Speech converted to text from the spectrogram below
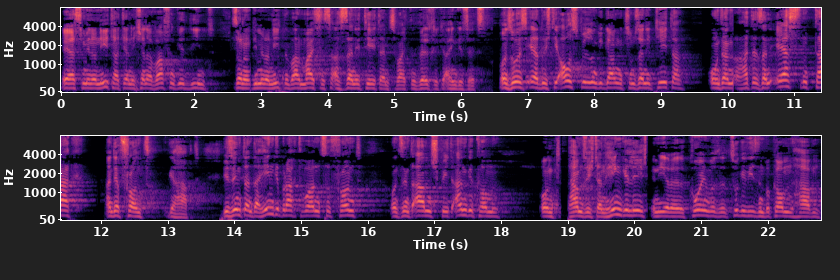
Er als Mennonit hat ja nicht an der Waffen gedient, sondern die Mennoniten waren meistens als Sanitäter im Zweiten Weltkrieg eingesetzt. Und so ist er durch die Ausbildung gegangen zum Sanitäter und dann hat er seinen ersten Tag an der Front gehabt. Wir sind dann dahin gebracht worden zur Front und sind abends spät angekommen und haben sich dann hingelegt in ihre Kohlen, wo sie zugewiesen bekommen haben.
